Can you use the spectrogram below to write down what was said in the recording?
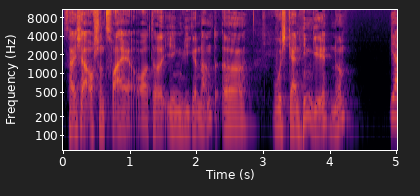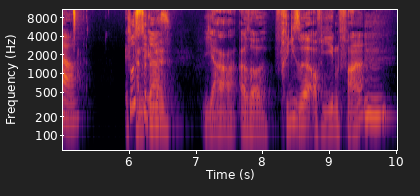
Das habe ich ja auch schon zwei Orte irgendwie genannt, äh, wo ich gern hingehe. Ne? Ja. Ich Tust du immer, das? Ja, also Friese auf jeden Fall. Mhm.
